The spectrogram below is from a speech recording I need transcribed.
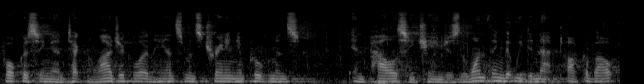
focusing on technological enhancements, training improvements, and policy changes. The one thing that we did not talk about,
